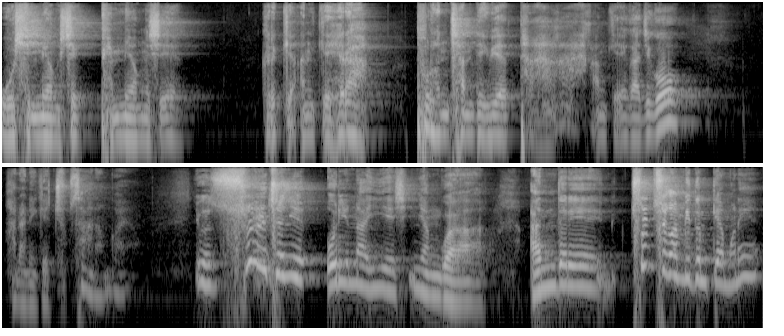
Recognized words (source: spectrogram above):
50명씩 100명씩 그렇게 앉게 해라. 푸른 잔디 위에 다 앉게 해가지고 하나님께 축사하는 거예요. 이건 순전히 어린아이의 신앙과 안드레의 출중한 믿음 때문에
